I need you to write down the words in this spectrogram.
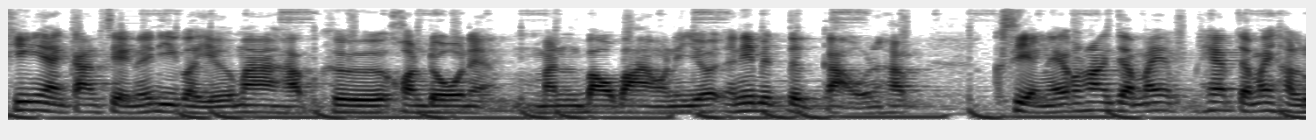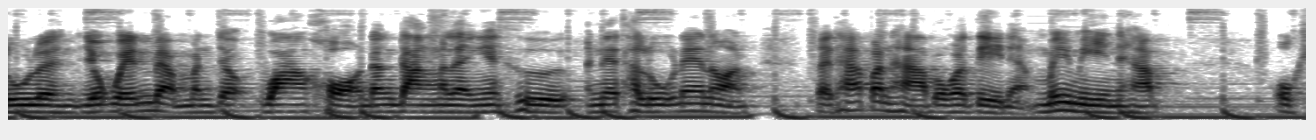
ที่เนี่ยการเสียงได้ดีกว่าเยอะมากครับคือคอนโดเนี่ยมันเบาบางกว่านี้เยอะอันนี้เป็นตึกเก่านะครับเสียงเนี่ยค่อนข้างจะไม่แทบจะไม่ทะลุเลย ยกเว้นแบบมันจะวางของดัง ๆ อะไรเงี้ยคืออันนี้ทะลุแน่นอน แต่ถ้าปัญหาปกติเนี่ยไม่มีนะครับโอเค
